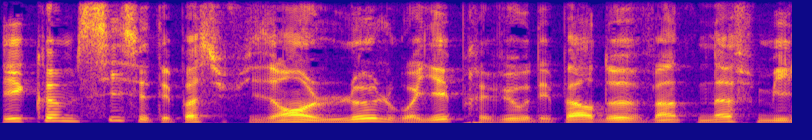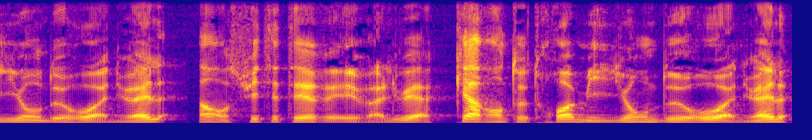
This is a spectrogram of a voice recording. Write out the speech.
Et comme si c'était pas suffisant, le loyer prévu au départ de 29 millions d'euros annuels a ensuite été réévalué à 43 millions d'euros annuels,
